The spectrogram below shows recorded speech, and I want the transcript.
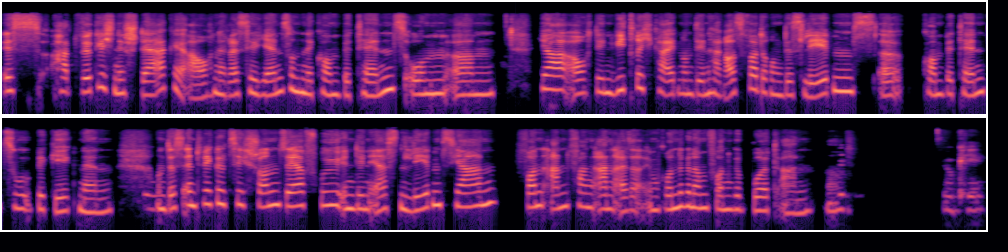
ist, hat wirklich eine Stärke auch, eine Resilienz und eine Kompetenz, um ähm, ja auch den Widrigkeiten und den Herausforderungen des Lebens äh, kompetent zu begegnen. Mhm. Und das entwickelt sich schon sehr früh in den ersten Lebensjahren von Anfang an, also im Grunde genommen von Geburt an. Ne? Okay.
